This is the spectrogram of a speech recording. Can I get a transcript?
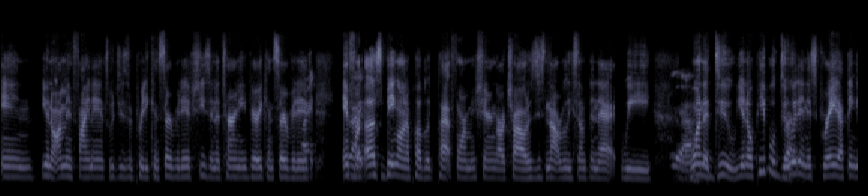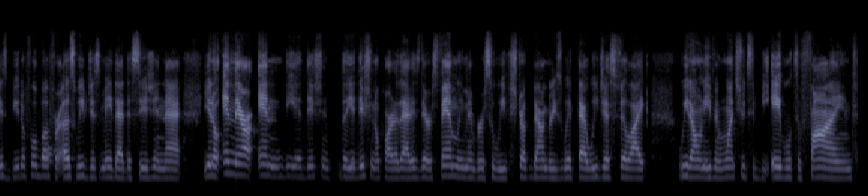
in you know I'm in finance, which is a pretty conservative. She's an attorney, very conservative, right. and right. for us being on a public platform and sharing our child is just not really something that we yeah. want to do. You know, people do right. it and it's great. I think it's beautiful, but for us, we've just made that decision that you know, and there and the addition the additional part of that is there's family members who we've struck boundaries with that we just feel like we don't even want you to be able to find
